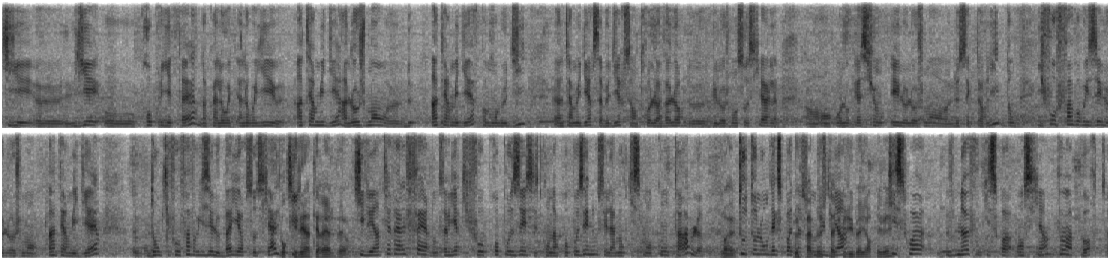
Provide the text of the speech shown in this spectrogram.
qui est euh, lié au propriétaire, donc un loyer, intermédiaire, un logement euh, intermédiaire, comme on le dit, Intermédiaire, ça veut dire que c'est entre la valeur du logement social en, location et le logement de secteur libre. Donc il faut favoriser le logement intermédiaire. Donc il faut favoriser le bailleur social. Pour qu'il ait intérêt à le faire. Qu'il ait intérêt à le faire. Donc ça veut dire qu'il faut proposer, c'est ce qu'on a proposé nous, c'est l'amortissement comptable tout au long de l'exploitation du bien. du bailleur privé Qu'il soit neuf ou qu'il soit ancien, peu importe.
